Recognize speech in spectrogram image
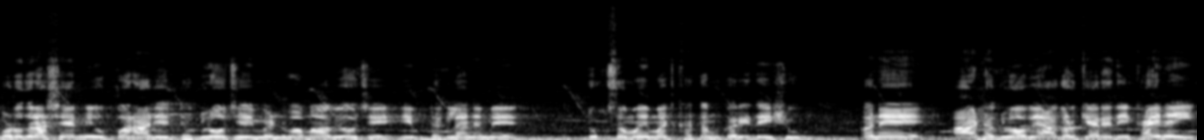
વડોદરા શહેરની ઉપર આ જે ઢગલો છે મંડવામાં આવ્યો છે, એ ઢગલાને અમે ટૂંક સમયમાં જ ખતમ કરી દઈશું. અને આ ઢગલો હવે આગળ ક્યારે દેખાય નહીં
